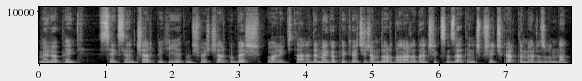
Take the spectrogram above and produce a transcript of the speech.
Megapack 80 çarpı 2 75 çarpı 5 var iki tane de. Megapack'i açacağım da oradan aradan çıksın. Zaten hiçbir şey çıkartamıyoruz bundan.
